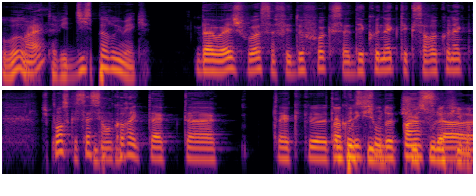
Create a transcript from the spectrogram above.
Wow, Ouais. tu avais disparu mec. Bah, ouais, je vois, ça fait 2 fois que ça déconnecte et que ça reconnecte. Je pense que ça, c'est encore avec ta ta ta que ta connexion de je suis sous pince la fibre.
